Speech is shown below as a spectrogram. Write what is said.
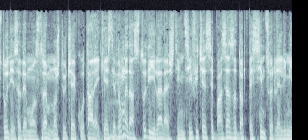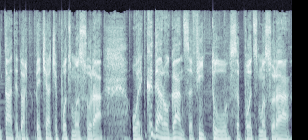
studii să demonstrăm nu știu ce cu tare chestie. Mm. Domnule, dar studiile alea științifice se bazează doar pe simțurile limitate, doar pe ceea ce poți măsura. Ori cât de arogant să fii tu să poți măsura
